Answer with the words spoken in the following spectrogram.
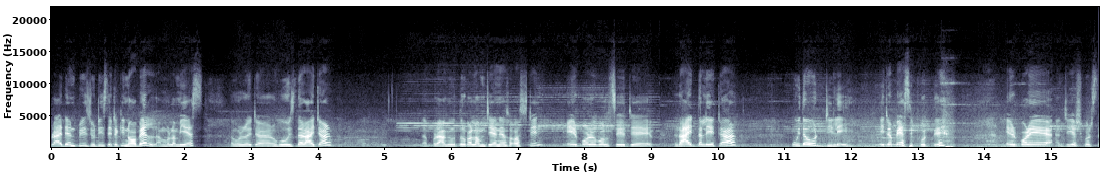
প্রাইড অ্যান্ড প্রিজুডিস এটা কি নভেল আমি বললাম ইয়েস বলল এটা হু ইজ দ্য রাইটার তারপরে আমি উত্তর করলাম জেনেস অস্টিন। এরপরে বলছে যে write the letter without delay এটা প্যাসিভ করতে। এরপরে জিজ্ঞেস করছে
